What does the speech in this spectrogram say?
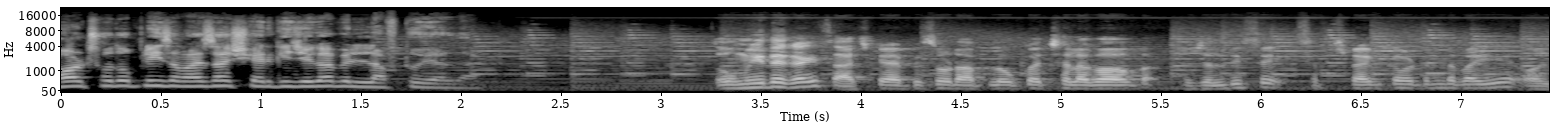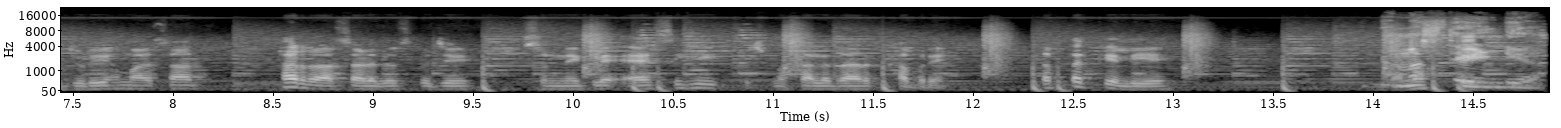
थॉट्स हो तो प्लीज़ हमारे साथ शेयर कीजिएगा। Will love to hear that तो उम्मीद है गाइस आज का एपिसोड आप लोगों को अच्छा लगा होगा। तो जल्दी से सब्सक्राइब का बटन दबाइए और जुड़िए हमारे साथ हर रात साढ़े दस बजे सुनने के लिए ऐसी ही कुछ मसालेदार खबरें। तब तक के लिए नमस्ते इंडिया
